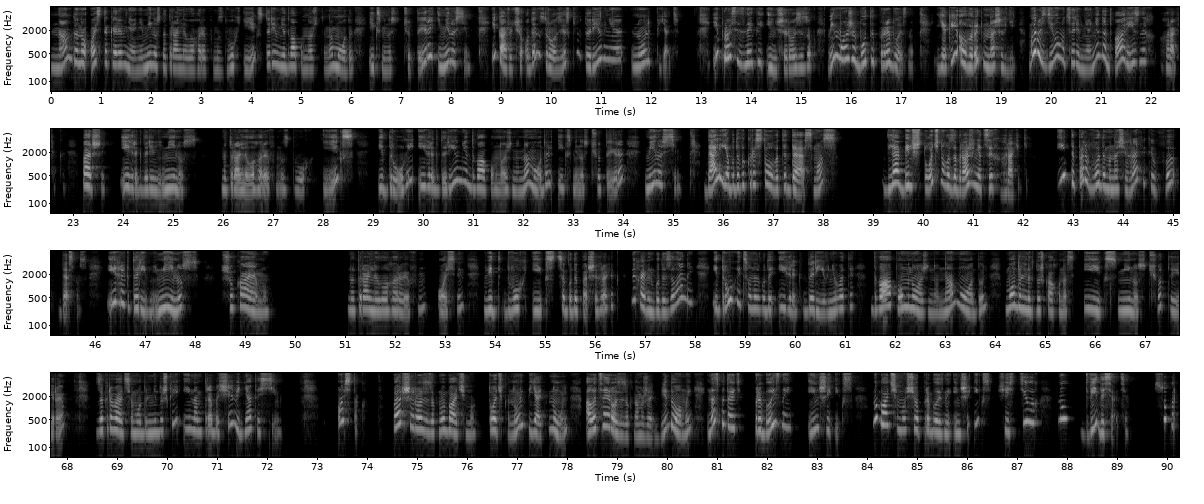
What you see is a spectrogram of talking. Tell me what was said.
Нам дано ось таке рівняння. Мінус натуральний логарифм з 2х дорівнює 2 помножити на модуль х мінус 4 і мінус 7. І кажуть, що один з розв'язків дорівнює 0,5. І просять знайти інший розв'язок. Він може бути приблизний. Який алгоритм наших дій? Ми розділимо це рівняння на два різних графіки. Перший y дорівнює мінус натуральний логарифм з 2х. І другий y дорівнює 2 помножене на модуль х мінус 4 мінус 7. Далі я буду використовувати десмос для більш точного зображення цих графіків. І тепер вводимо наші графіки в десмос. y дорівнює мінус, шукаємо натуральний логарифм, ось він, від 2х, це буде перший графік. Нехай він буде зелений. І другий це у нас буде y дорівнювати 2 помножено на модуль. В модульних дужках у нас х мінус 4. Закриваються модульні дужки, і нам треба ще відняти 7. Ось так. Перший розв'язок ми бачимо точка 0,5, 0, але цей розв'язок нам вже відомий, і нас питають приблизний інший х. Ми бачимо, що приблизний інший х 6,2. Супер.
